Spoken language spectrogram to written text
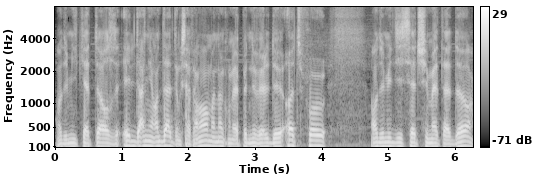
en 2014 et le dernier en date. Donc ça fait vraiment maintenant qu'on a peu de nouvelles de Hot Four en 2017 chez Matador.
